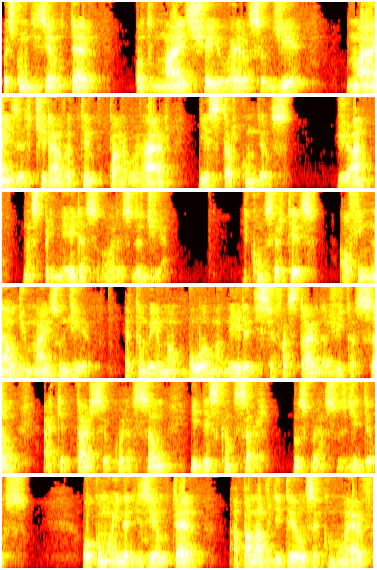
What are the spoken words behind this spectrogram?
Pois, como dizia Lutero, quanto mais cheio era o seu dia, mais ele tirava tempo para orar e estar com Deus, já nas primeiras horas do dia. E com certeza, ao final de mais um dia, é também uma boa maneira de se afastar da agitação, aquietar seu coração e descansar nos braços de Deus. Ou como ainda dizia Lutero, a palavra de Deus é como erva.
